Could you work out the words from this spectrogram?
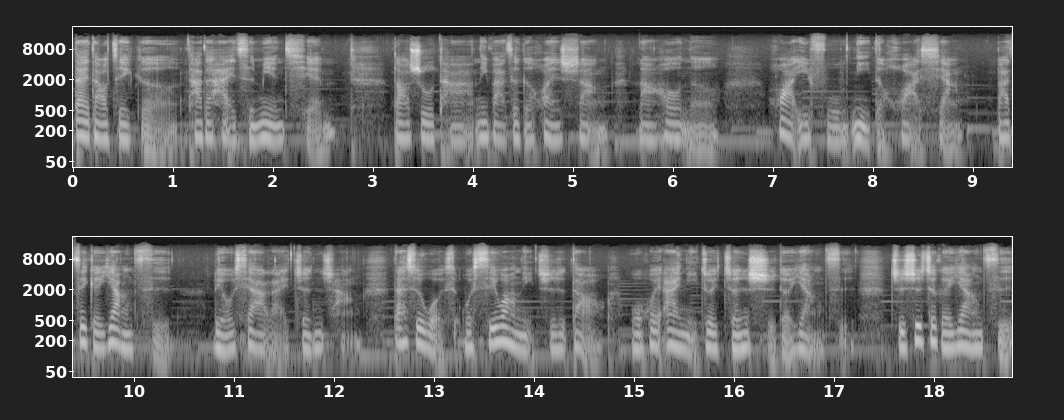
带到这个他的孩子面前。告诉他，你把这个换上，然后呢，画一幅你的画像，把这个样子留下来珍藏。但是我我希望你知道，我会爱你最真实的样子。只是这个样子，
